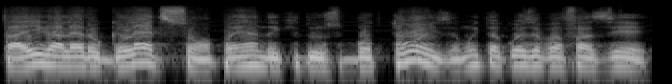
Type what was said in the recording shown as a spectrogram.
Tá aí, galera, o Gladson apanhando aqui dos botões, é muita coisa para fazer.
